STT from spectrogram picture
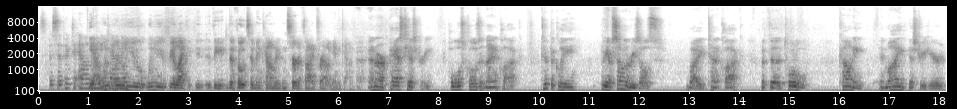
Specific to Allegany County. Yeah, when, County. when will you when will you feel like the the votes have been counted and certified for Allegany County? in our past history, polls close at 9 o'clock. Typically, we have some of the results by 10 o'clock, but the total county in my history here,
